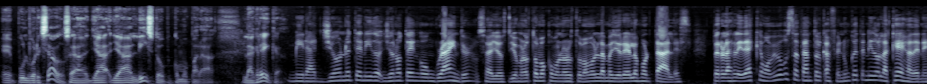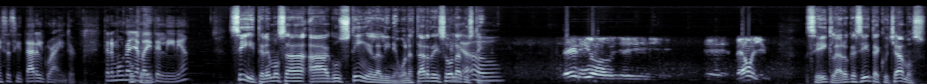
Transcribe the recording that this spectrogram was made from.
eh, pulverizado, o sea, ya, ya listo como para la greca. Mira, yo no he tenido, yo no tengo un grinder, o sea, yo, yo me lo tomo como lo tomamos la mayoría de los mortales, pero la realidad es que como a mí me gusta tanto el café, nunca he tenido la queja de necesitar el grinder. Tenemos una llamadita en línea. Sí, tenemos a, a Agustín en la línea. Buenas tardes, hola Hello. Agustín. Sergio, eh, eh, ¿me oyen? Sí, claro que sí, te escuchamos.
